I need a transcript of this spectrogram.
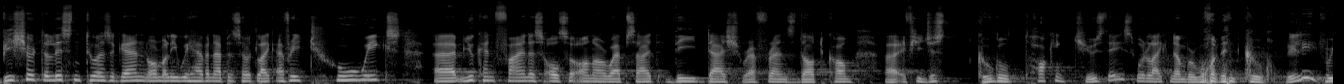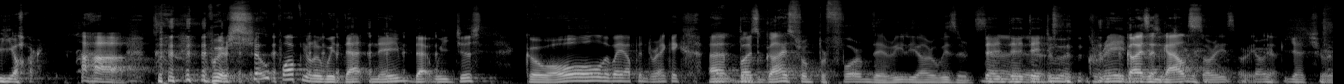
be sure to listen to us again. Normally we have an episode like every two weeks. Um, you can find us also on our website, the-reference.com. Uh, if you just Google Talking Tuesdays, we're like number one in Google. really? We are. We're so popular with that name that we just go all the way up in the ranking. Um, but guys from Perform, they really are wizards. They- they- they do a great guys and gals. Sorry, sorry. Oh, yeah. yeah. sure.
